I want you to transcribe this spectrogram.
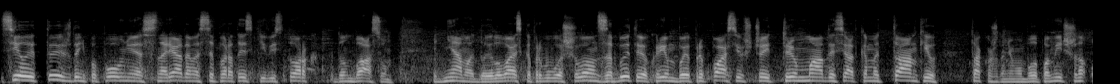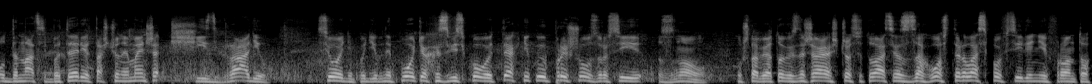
цілий тиждень поповнює снарядами сепаратистський військторг Донбасу. Днями до Іловайська прибув ешелон, забитий, окрім боєприпасів, ще й трьома десятками танків. Також на ньому було помічено 11 БТРів та щонайменше 6 градів. Сьогодні подібний потяг з військовою технікою прийшов з Росії знову. У штабі АТО відзначає, що ситуація загострилась по всій лінії фронту.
